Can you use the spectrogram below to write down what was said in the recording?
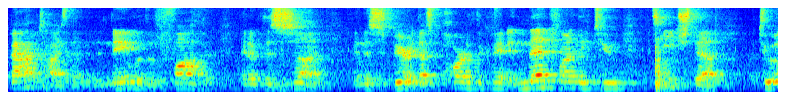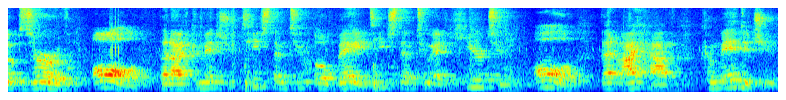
Baptize them in the name of the Father and of the Son and the Spirit. That's part of the command. And then finally, to teach them to observe all that I've commanded you. Teach them to obey. Teach them to adhere to all that I have commanded you.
